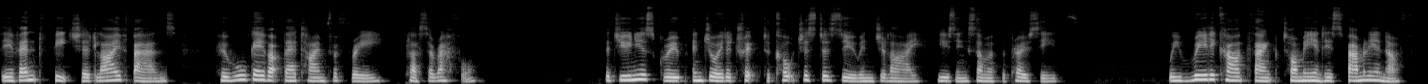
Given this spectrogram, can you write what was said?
The event featured live bands who all gave up their time for free, plus a raffle. The juniors group enjoyed a trip to Colchester Zoo in July using some of the proceeds. We really can't thank Tommy and his family enough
